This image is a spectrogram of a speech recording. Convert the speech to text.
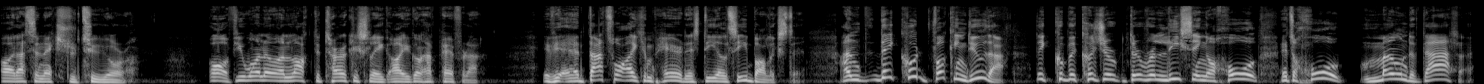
oh, that's an extra two euro. Oh, if you want to unlock the Turkish league, oh, you're going to have to pay for that. If you, uh, that's what I compare this DLC bollocks to, and they could fucking do that. They could because you're they're releasing a whole it's a whole mound of data.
